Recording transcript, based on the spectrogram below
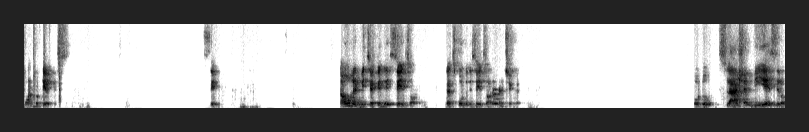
150 rupees. Save. Now let me check in the sales order. Let's go to the sales order and check it. Go to slash and VA0.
